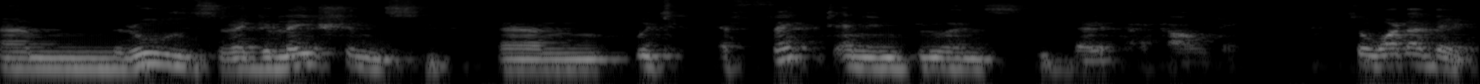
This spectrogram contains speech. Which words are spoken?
um, rules, regulations, um, which affect and influence the accounting. So what are they?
